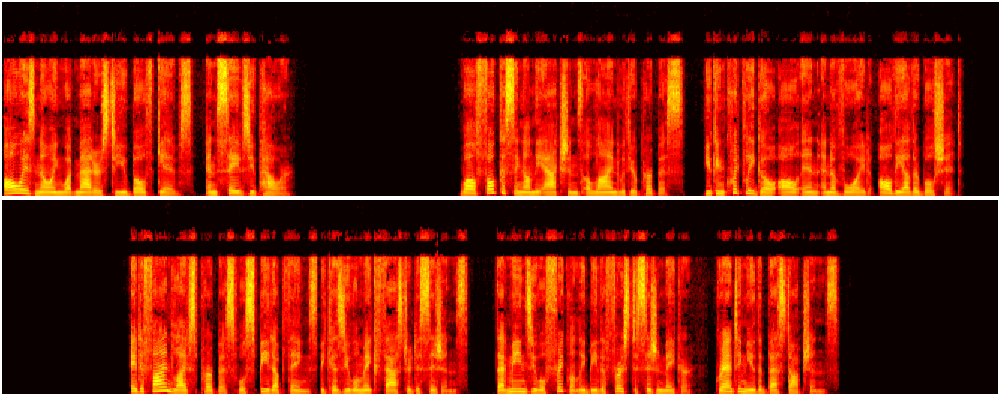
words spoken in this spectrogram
Always knowing what matters to you both gives and saves you power. While focusing on the actions aligned with your purpose, you can quickly go all in and avoid all the other bullshit. A defined life's purpose will speed up things because you will make faster decisions. That means you will frequently be the first decision maker, granting you the best options.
